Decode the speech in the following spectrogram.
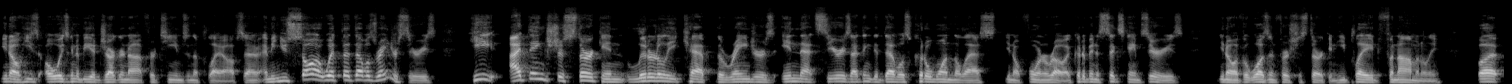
you know, he's always going to be a juggernaut for teams in the playoffs. I, mean, you saw it with the Devils Rangers series. He, I think Shesterkin literally kept the Rangers in that series. I think the Devils could have won the last, you know, four in a row. It could have been a six game series, you know, if it wasn't for Shesterkin. He played phenomenally. But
